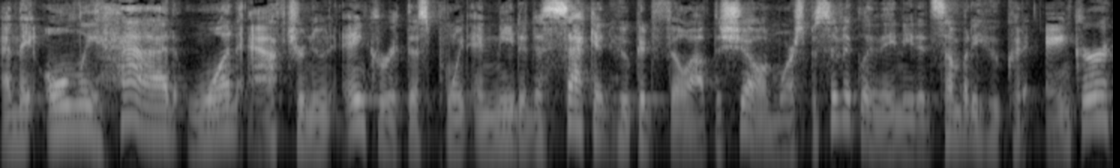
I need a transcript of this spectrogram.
And they only had one afternoon anchor at this point and needed a second who could fill out the show. And more specifically, they needed somebody who could anchor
